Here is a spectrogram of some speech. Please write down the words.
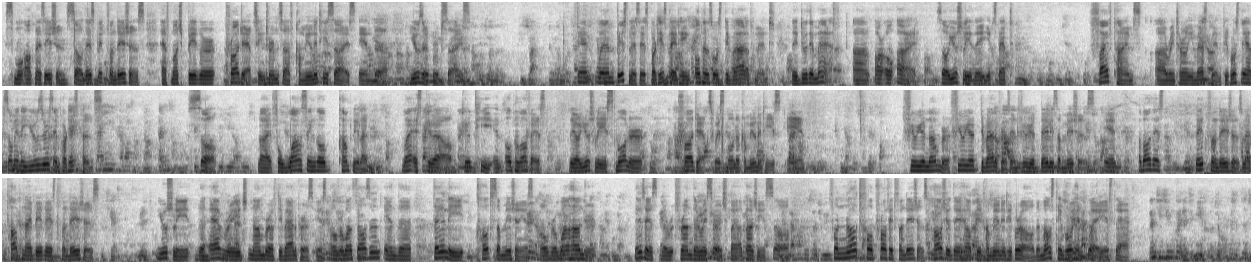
small organizations. So these big foundations have much bigger projects in terms of community size and uh, user group size. And when businesses participate in open source development, they do their math on ROI. So usually they expect five times uh, return on investment because they have so many users and participants. So, like for one single company like MySQL, Qt, and OpenOffice, they are usually smaller projects with smaller communities and fewer number, fewer developers, and fewer daily submissions. And about these big foundations, like top nine biggest foundations, usually the average number of developers is over 1,000 and the daily code submission is over 100. This is the, from the research by Apache. So, for not-for-profit foundations, how should they help the community grow? The most important way is that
